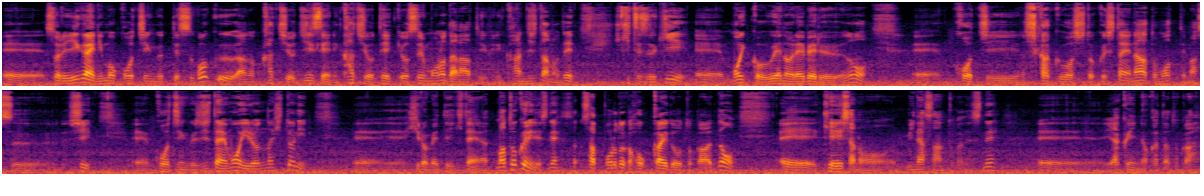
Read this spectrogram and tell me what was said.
えーそれ以外にもコーチングってすごくあの価値を、人生に価値を提供するものだなというふうに感じたので、引き続き、えーもう一個上のレベルの、えーコーチの資格を取得したいなと思ってますし、えコーチング自体もいろんな人に、え広めていきたいな。まあ、特にですね、札幌とか北海道とかの、え経営者の皆さんとかですね、えー役員の方とか、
